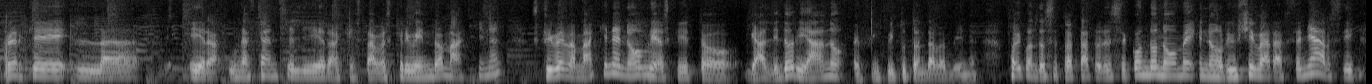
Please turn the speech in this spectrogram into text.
perché la- era una cancelliera che stava scrivendo a macchina, scriveva a macchina i nomi, ha scritto Galli Doriano e fin qui tutto andava bene. Poi quando si è trattato del secondo nome non riusciva a rassegnarsi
